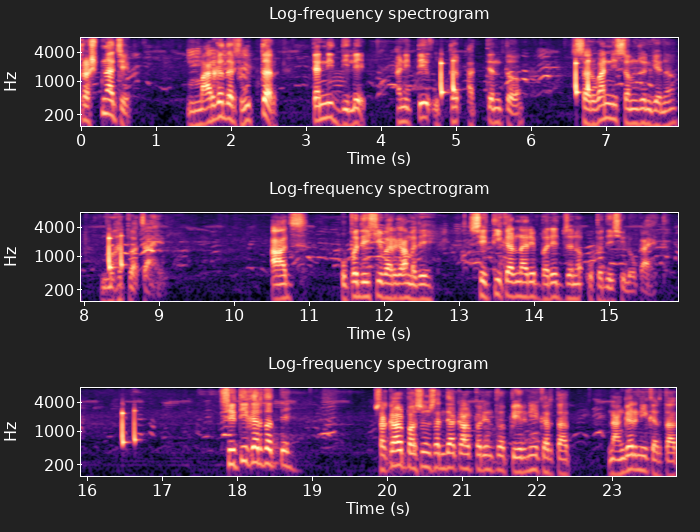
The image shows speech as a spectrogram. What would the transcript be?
प्रश्नाचे मार्गदर्शक उत्तर त्यांनी दिले. आणि ते उत्तर अत्यंत सर्वांनी समजून घेणं महत्त्वाचं आहे. आज उपदेशी वर्गामध्ये शेती करणारे बरेच जण उपदेशी लोक आहेत. शेती करतात ते. सकाळपासून संध्याकाळपर्यंत पेरणी करतात नांगरणी करतात.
